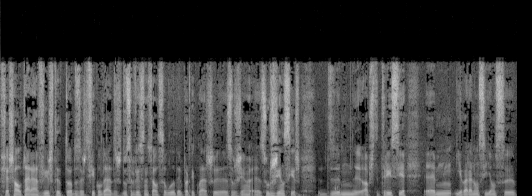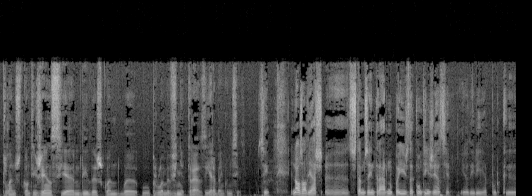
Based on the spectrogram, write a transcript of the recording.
fez saltar à vista todas as dificuldades do Serviço Nacional de Saúde, em particular as, urgen as urgências de um, obstetrícia, um, e agora anunciam-se planos de contingência, medidas, quando uh, o problema vinha de trás e era bem conhecido. Sim. Nós, aliás, estamos a entrar no país da contingência, eu diria, porque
